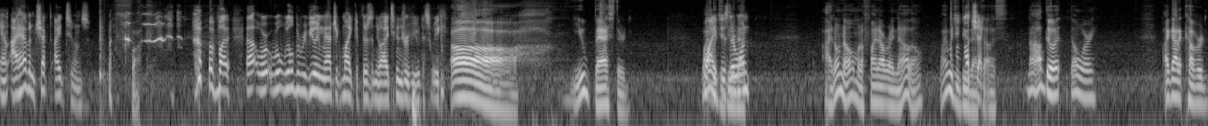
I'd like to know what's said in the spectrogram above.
And I haven't checked iTunes, Fuck. but uh, we're, we'll, we'll be reviewing Magic Mike if there's a new iTunes review this week. Oh, you bastard. Why? would you Is do there that? one? I don't know. I'm gonna find out right now, though. Why would you do I'll that check. to us? No, I'll do it. Don't worry. I got it covered.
